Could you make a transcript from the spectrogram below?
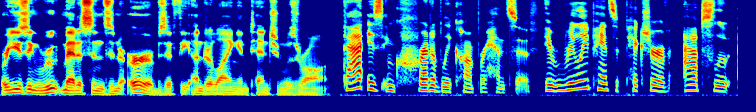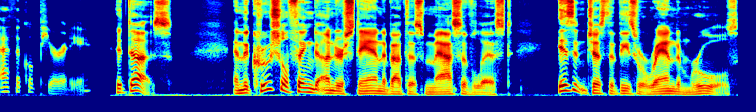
or using root medicines and herbs if the underlying intention was wrong. That is incredibly comprehensive. It really paints a picture of absolute ethical purity. It does. And the crucial thing to understand about this massive list isn't just that these were random rules.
